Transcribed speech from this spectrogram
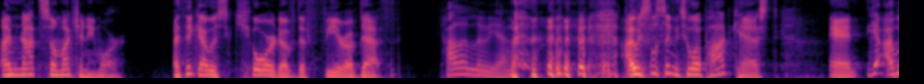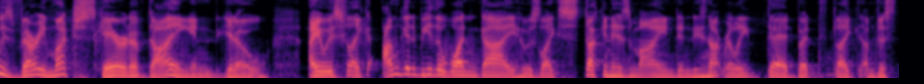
I'm not so much anymore. I think I was cured of the fear of death. Hallelujah. I was listening to a podcast and yeah, I was very much scared of dying and you know, I always feel like I'm going to be the one guy who's like stuck in his mind and he's not really dead, but like I'm just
